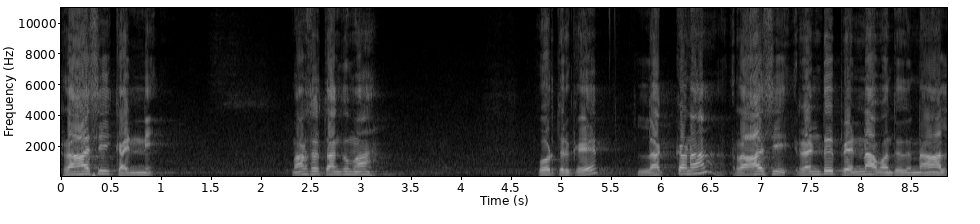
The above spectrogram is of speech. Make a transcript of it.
ராசி கன்னி. மனசில் தங்குமா? ஒருத்தருக்கு லக்கணம் ராசி ரெண்டு பெண்ணாக வந்ததுனால்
